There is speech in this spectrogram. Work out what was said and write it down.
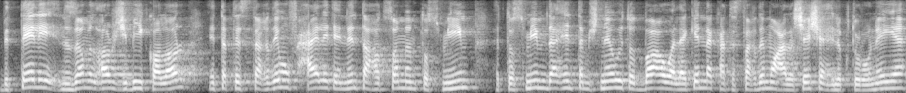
بالتالي نظام ال RGB color انت بتستخدمه في حالة إن انت هتصمم تصميم. التصميم ده انت مش ناوي تطبعه ولكنك هتستخدمه على شاشة إلكترونية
